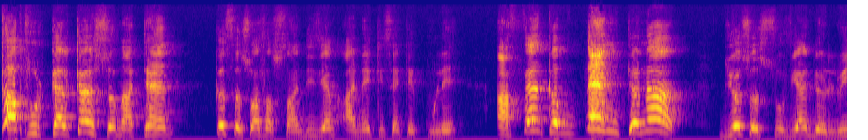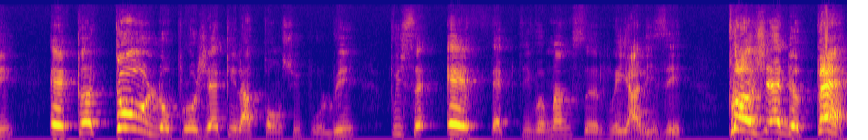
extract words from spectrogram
que pour quelqu'un ce matin, que ce soit sa 70e année qui s'est écoulée, afin que maintenant Dieu se souvienne de lui et que tout le projet qu'il a conçu pour lui puisse effectivement se réaliser. Projet de paix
